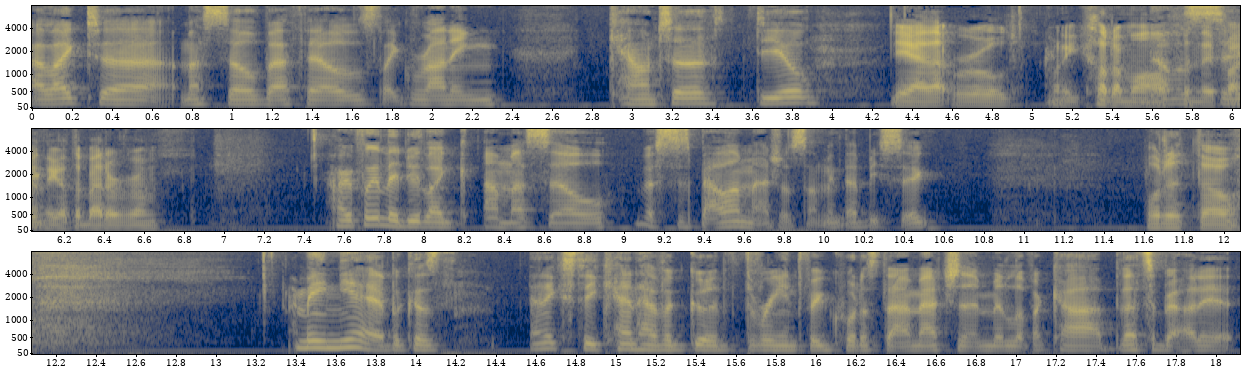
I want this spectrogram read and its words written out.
I liked uh, Marcel Barthel's like running counter deal. Yeah, that ruled when he cut him off and they sick. finally got the better of him. Hopefully they do like a Marcel versus Balor match or something. That'd be sick. Would it though? I mean, yeah, because NXT can have a good three and three quarter star match in the middle of a card, but that's about it.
